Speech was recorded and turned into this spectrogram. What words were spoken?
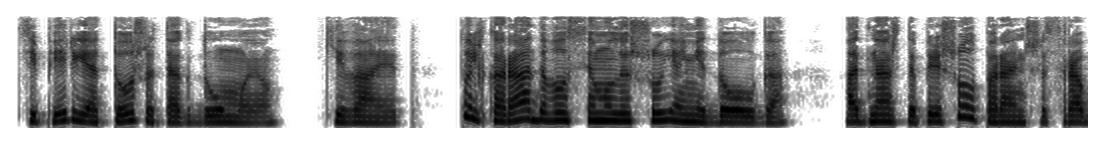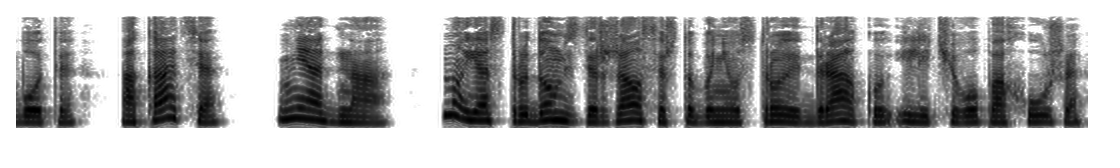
Теперь я тоже так думаю, кивает. Только радовался малышу я недолго. Однажды пришел пораньше с работы, а Катя не одна. Но я с трудом сдержался, чтобы не устроить драку или чего похуже.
